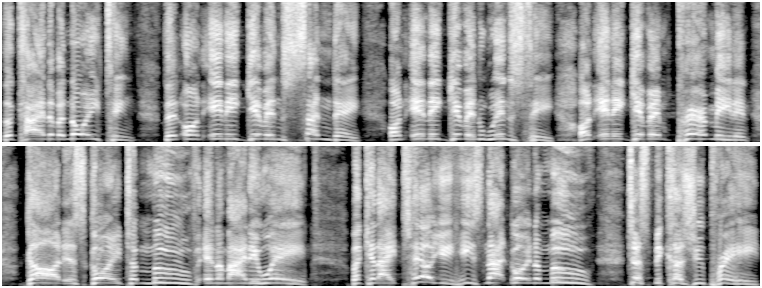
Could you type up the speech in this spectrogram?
the kind of anointing that on any given Sunday, on any given Wednesday, on any given prayer meeting, God is going to move in a mighty way. But can I tell you, He's not going to move just because you prayed.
